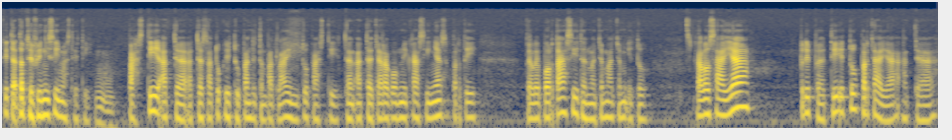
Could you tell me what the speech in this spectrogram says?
tidak terdefinisi Mas Dedi. Hmm. Pasti ada ada satu kehidupan di tempat lain itu pasti dan ada cara komunikasinya seperti teleportasi dan macam-macam itu. Kalau saya pribadi itu percaya ada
